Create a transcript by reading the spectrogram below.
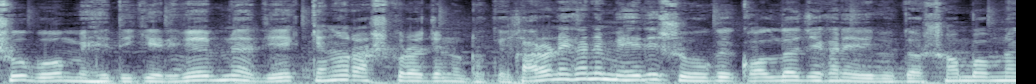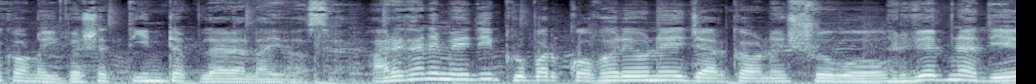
শুভ মেহেদিকে রিভাইভ না দিয়ে কেন রাশ করার জন্য ঢোকে কারণ এখানে মেহেদি শুভকে কল দেয় যেখানে রিভাইভ দেওয়া সম্ভব না কারণ ওই পাশে তিনটা প্লেয়ার লাইভ আছে। আর এখানে মেহেদি প্রপার কভারেও নেই, যার কারণে শুভ রিভাইভ না দিয়ে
